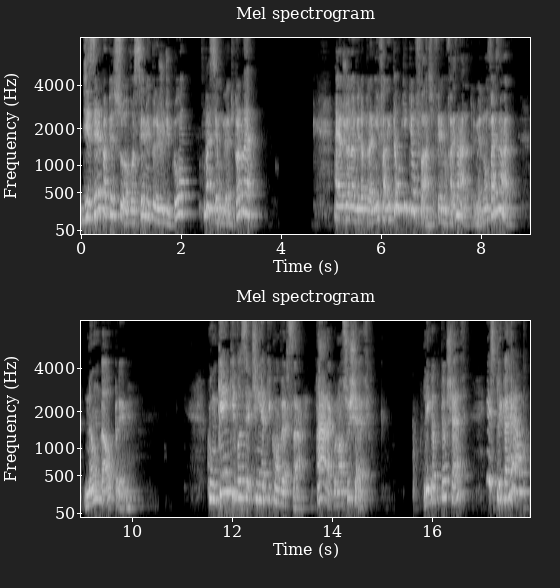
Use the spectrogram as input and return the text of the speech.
dizer para a pessoa, você me prejudicou, vai ser um grande problema. Aí a Joana vira para mim e fala, então o que, que eu faço? Eu falei, não faz nada. Primeiro, não faz nada. Não dá o prêmio. Com quem que você tinha que conversar? Ah, com o nosso chefe. Liga para o teu chefe e explica a real.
